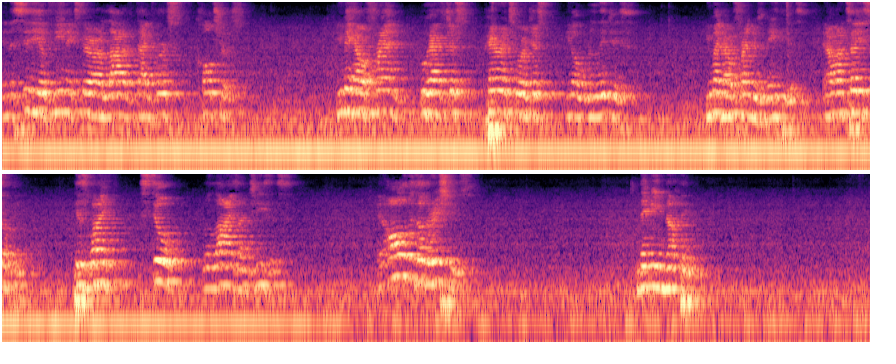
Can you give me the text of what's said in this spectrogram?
In the city of Phoenix, there are a lot of diverse cultures. You may have a friend who has just parents who are just, you know, religious. You might have a friend who's an atheist. And I want to tell you something. His life still relies on Jesus. And all of his other issues they mean nothing.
